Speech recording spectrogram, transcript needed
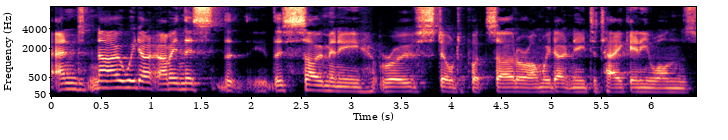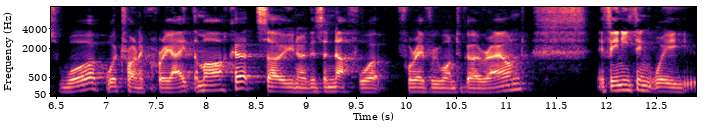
and no, we don't. I mean, there's there's so many roofs still to put solar on. We don't need to take anyone's work. We're trying to create the market, so you know, there's enough work for everyone to go around. If anything, we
